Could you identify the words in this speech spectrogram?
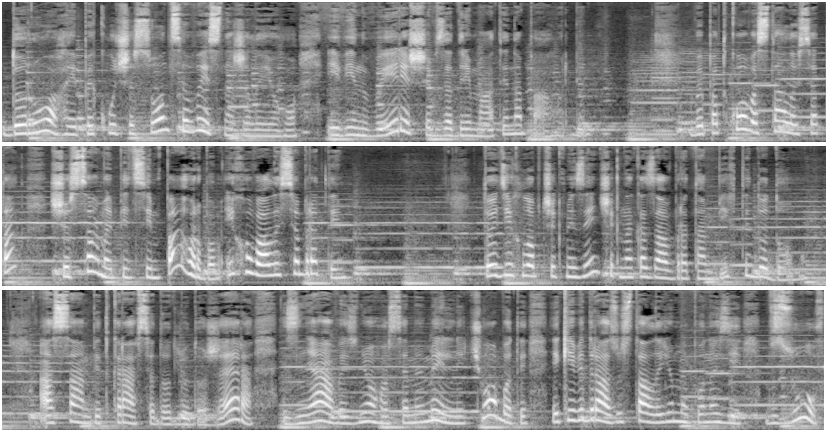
Дорога і пекуче сонце виснажили його, і він вирішив задрімати на пагорбі. Випадково сталося так, що саме під цим пагорбом і ховалися брати. Тоді хлопчик мізинчик наказав братам бігти додому, а сам підкрався до людожера, зняв із нього семимильні чоботи, які відразу стали йому по нозі, взув,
